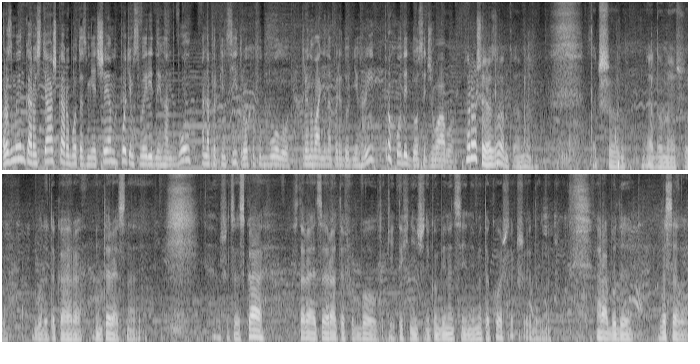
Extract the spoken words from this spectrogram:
Розминка, розтяжка, робота з м'ячем, потім своєрідний гандбол, а наприкінці трохи футболу. Тренування напередодні гри проходить досить жваво. Хороший газон, там, ну, так що я думаю, що буде така гра інтересна. Що ЦСКА старається грати в футбол, такий технічний, комбінаційний. Ми також, так що я думаю, гра буде веселою.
